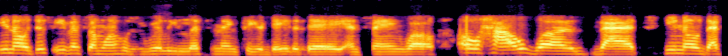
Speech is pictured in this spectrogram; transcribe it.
you know just even someone who's really listening to your day to day and saying well oh how was that you know that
